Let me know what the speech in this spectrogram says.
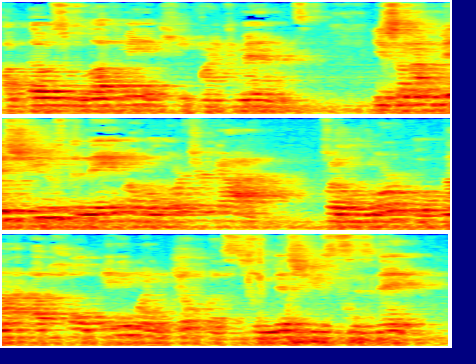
of those who love me and keep my commandments. You shall not misuse the name of the Lord your God, for the Lord will not uphold anyone guiltless who misuses his name.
